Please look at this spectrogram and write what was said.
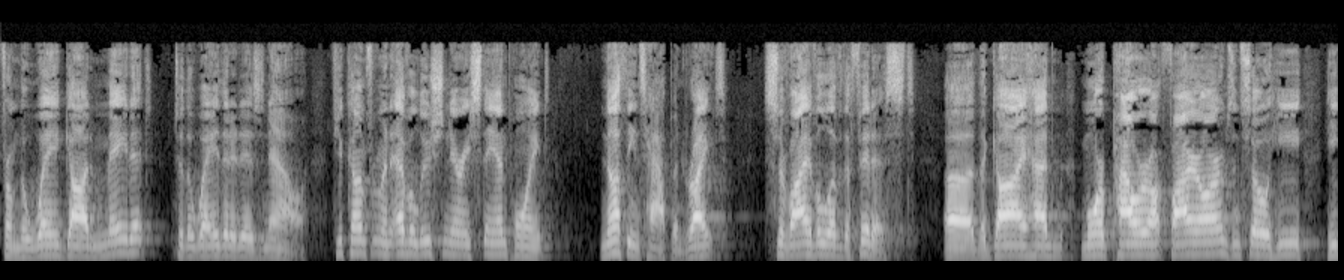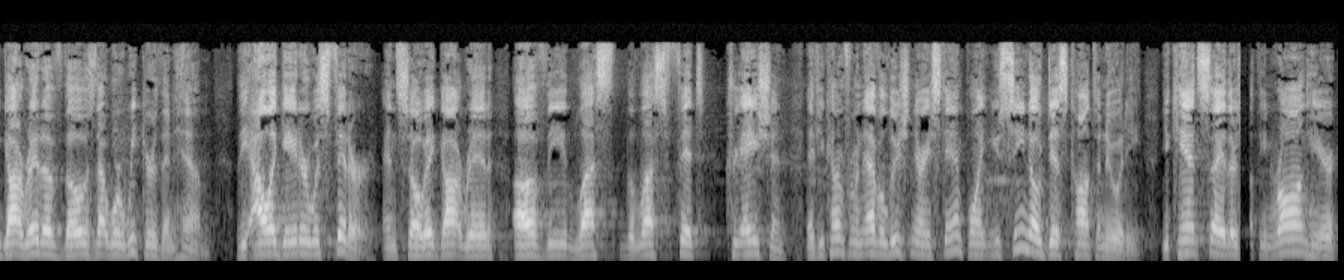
from the way God made it to the way that it is now. If you come from an evolutionary standpoint, nothing's happened, right? Survival of the fittest. Uh, the guy had more power firearms, and so he he got rid of those that were weaker than him. The alligator was fitter, and so it got rid of the less, the less fit creation. If you come from an evolutionary standpoint, you see no discontinuity. You can't say there's nothing wrong here,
